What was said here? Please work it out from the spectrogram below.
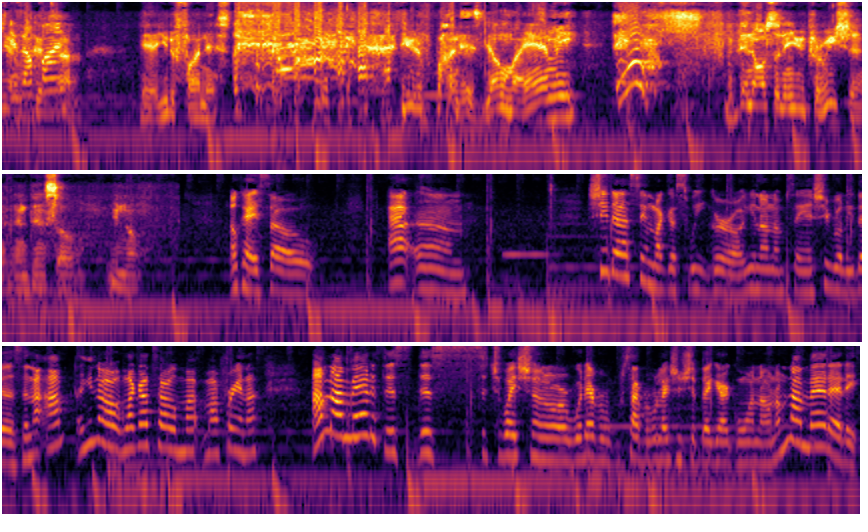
Is that fun? Time. Yeah, you the funnest. you the funnest. Yung Miami. but then also then you Caresha, and then so you know. Okay, so I um she does seem like a sweet girl, you know what I'm saying? She really does. And I, I you know, like I told my, my friend, I I'm not mad at this this situation or whatever type of relationship they got going on. I'm not mad at it.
